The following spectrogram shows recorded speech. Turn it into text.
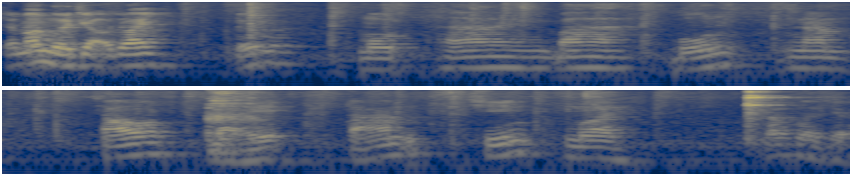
Chẵn bán 10 triệu cho anh. Thôi. 1 2 3 4 5 6 7 8 9 10 năm 10 triệu.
